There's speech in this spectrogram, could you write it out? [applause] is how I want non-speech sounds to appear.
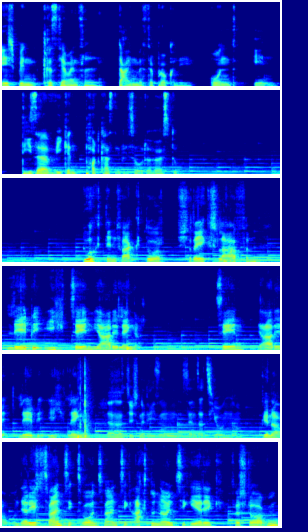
Ich bin Christian Wenzel, dein Mr. Broccoli und in dieser Vegan Podcast Episode hörst du. Durch den Faktor schräg schlafen lebe ich zehn Jahre länger. Zehn Jahre lebe ich länger. Das ist natürlich eine Riesensensation. Ne? Genau, und er ist 2022 98-jährig verstorben.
